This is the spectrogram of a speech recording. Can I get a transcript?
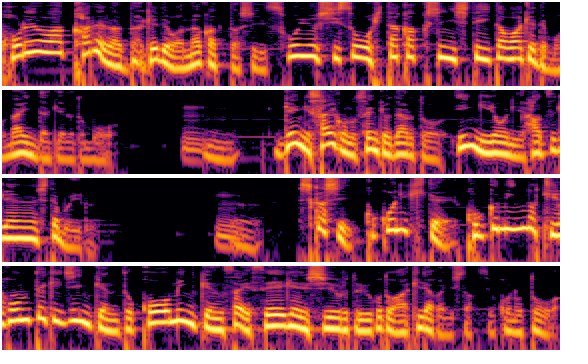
これは彼らだけではなかったし、そういう思想をひた隠しにしていたわけでもないんだけれども、う。うんん。現に最後の選挙であると、陰に陽に発言してもいる。う。うんん。しかし、ここに来て、国民の基本的人権と公民権さえ制限し得るということを明らかにしたんですよ、この党は。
